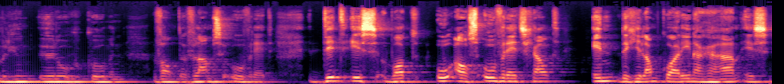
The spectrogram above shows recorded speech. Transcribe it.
miljoen euro gekomen van de Vlaamse overheid. Dit is wat als overheidsgeld in de Gilamco Arena gegaan is.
